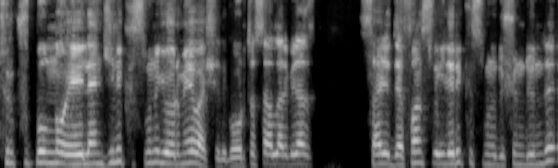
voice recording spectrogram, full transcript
Türk futbolunun o eğlenceli kısmını görmeye başladık. Orta sahalar biraz sadece defans ve ileri kısmını düşündüğünde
